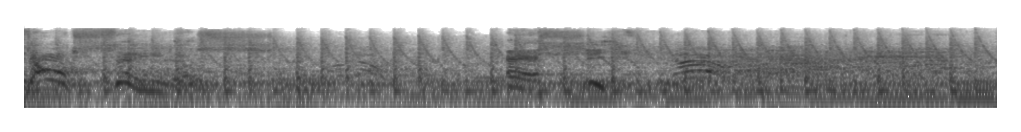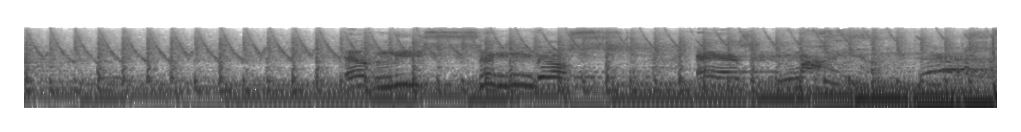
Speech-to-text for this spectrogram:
don't send us as sheep. At least send us as lions.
